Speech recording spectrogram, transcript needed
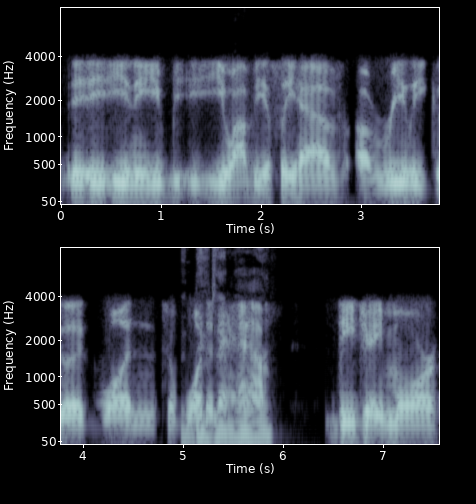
you know you you obviously have a really good one to one DJ and a half Moore. DJ Moore,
